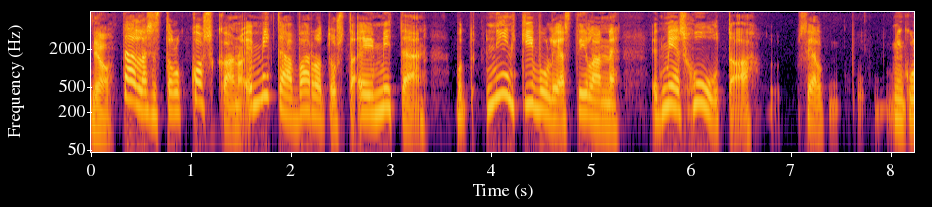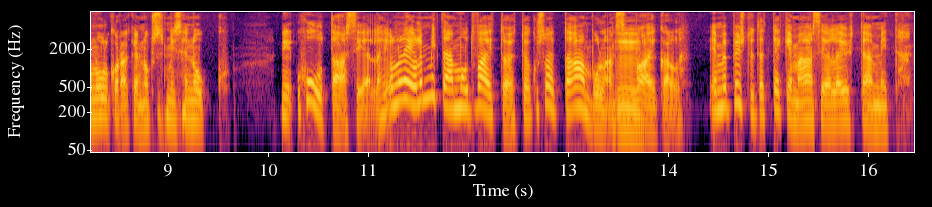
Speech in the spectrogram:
Joo. Tällaisesta ollut koskaan, no, ei mitään varoitusta, ei mitään. Mutta niin kivulias tilanne, että mies huutaa siellä niin kuin ulkorakennuksessa, missä he nukkuu. Niin huutaa siellä, jolloin ei ole mitään muuta vaihtoehtoa kuin soittaa ambulanssi mm. paikalle. Emme pystytä tekemään asialle yhtään mitään.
